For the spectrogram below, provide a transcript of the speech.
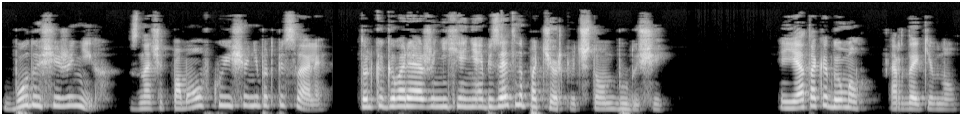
Будущий жених. Значит, помолвку еще не подписали. Только говоря о женихе, не обязательно подчеркивать, что он будущий. Я так и думал, Ардай кивнул.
